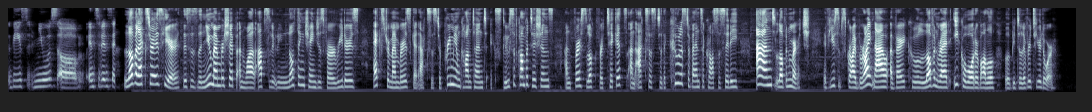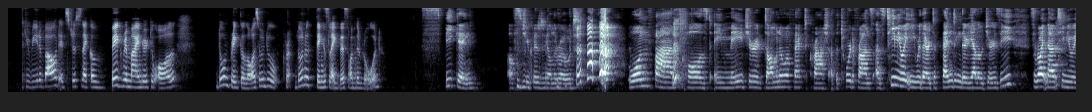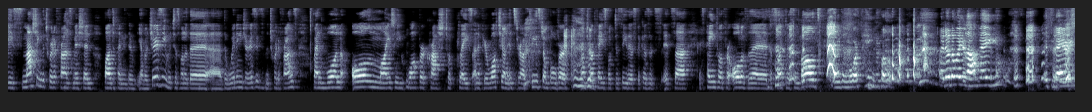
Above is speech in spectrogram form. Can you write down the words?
these news um, incidents that Love and Extra is here. This is the new membership, and while absolutely nothing changes for our readers, extra members get access to premium content, exclusive competitions, and first look for tickets and access to the coolest events across the city, and Lovin merch. If you subscribe right now, a very cool Lovin Red Eco Water bottle will be delivered to your door. you read about, it's just like a big reminder to all: don't break the laws, don't do don't do things like this on the road. Speaking of stupidity on the road, one fan caused a major domino effect crash at the Tour de France as Team UAE were there defending their yellow jersey. So right now, Team UAE is smashing the Tour de France mission while defending their yellow jersey, which is one of the uh, the winning jerseys of the Tour de France. When one almighty whopper crash took place, and if you're watching on Instagram, please jump over onto our Facebook to see this because it's it's uh it's painful for all of the the cyclists involved, and even more painful. I don't know why you're laughing. It's very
